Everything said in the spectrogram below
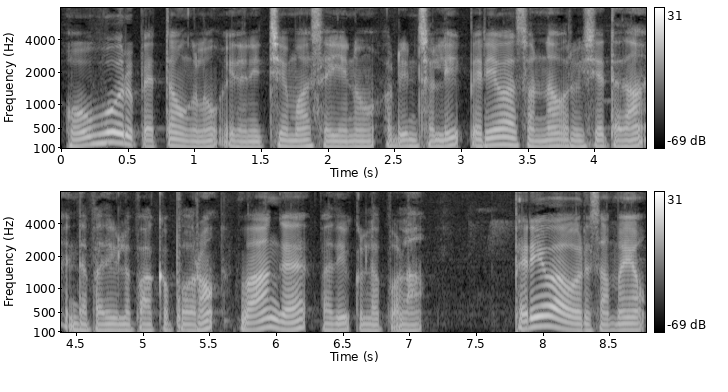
ஒவ்வொரு பெற்றவங்களும் இதை நிச்சயமாக செய்யணும் அப்படின்னு சொல்லி பெரியவா சொன்ன ஒரு விஷயத்தை தான் இந்த பதிவில் பார்க்க போகிறோம் வாங்க பதிவுக்குள்ளே போகலாம் பெரியவா ஒரு சமயம்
